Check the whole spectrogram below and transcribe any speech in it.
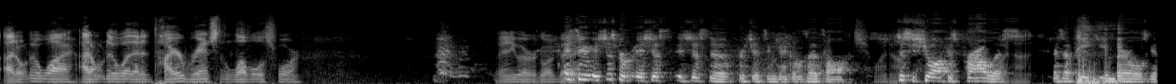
I don't know why. I don't know what that entire branch of the level is for. Anyway, we're going back. it's just for it's just it's just uh, for shits and giggles. That's all. Just to show off his prowess as a pinky and barrels guy.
